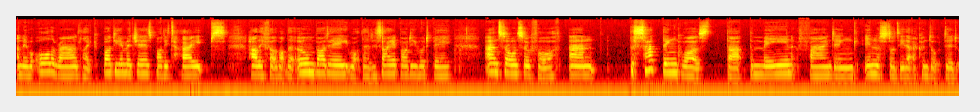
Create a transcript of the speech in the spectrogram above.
and they were all around like body images, body types, how they felt about their own body, what their desired body would be, and so on and so forth. And the sad thing was that the main finding in the study that I conducted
